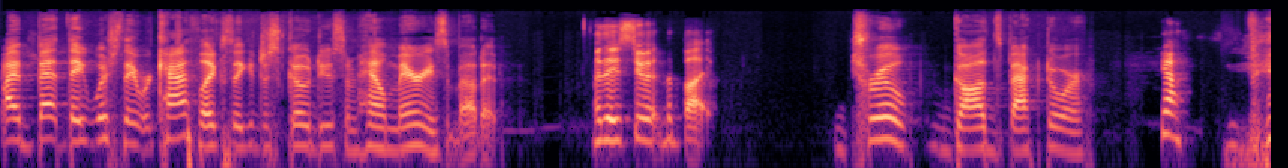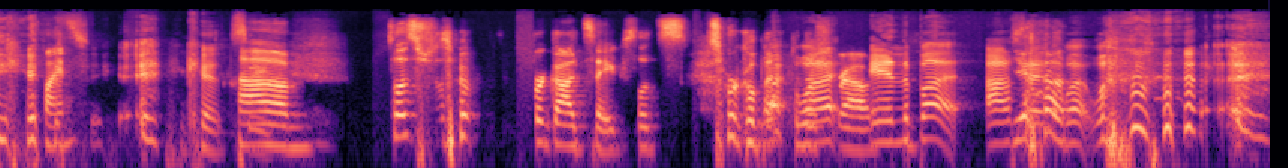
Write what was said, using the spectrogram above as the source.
I bet they wish they were Catholics. They could just go do some hail marys about it. Or they just do it in the butt. True, God's back door. Yeah. Fine. can't see. Um, so let's, just, for God's sakes, let's circle back what? to this what? round. In the butt. I Yeah. said, what? what?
